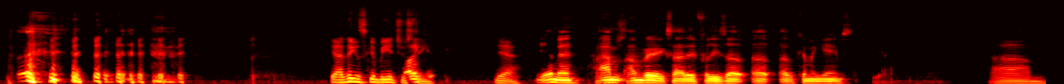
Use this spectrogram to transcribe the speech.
yeah, I think it's going to be interesting. it. yeah. Yeah, man. I'm 100%. I'm very excited for these up, up upcoming games. Um,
